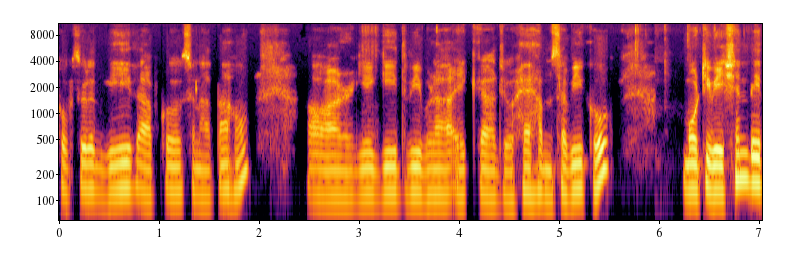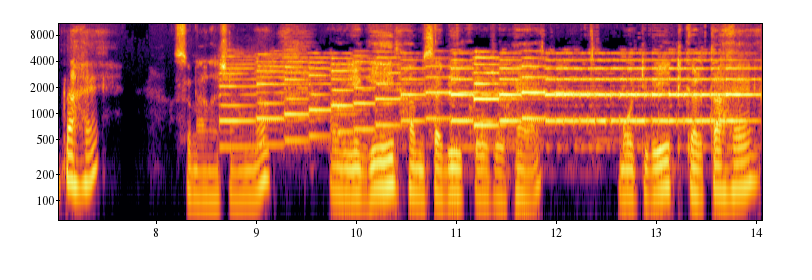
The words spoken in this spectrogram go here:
खूबसूरत गीत आपको सुनाता हूँ और ये गीत भी बड़ा एक जो है हम सभी को मोटिवेशन देता है, सुनाना चाहूँगा और ये गीत हम सभी को जो है मोटिवेट करता है।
